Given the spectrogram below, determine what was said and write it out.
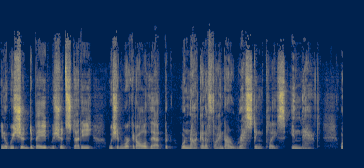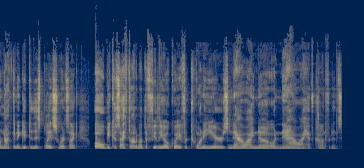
you know, we should debate, we should study, we should work at all of that, but we're not going to find our resting place in that. We're not going to get to this place where it's like, oh, because I thought about the filioque for 20 years, now I know, and now I have confidence.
